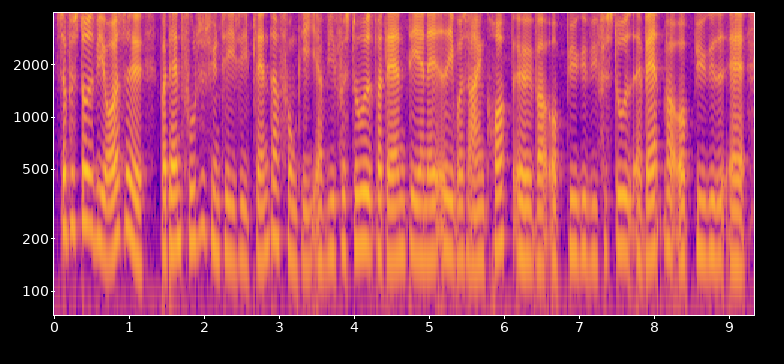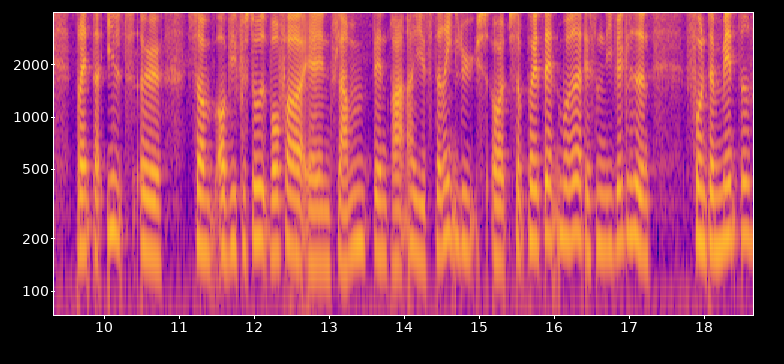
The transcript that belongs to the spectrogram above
så forstod vi også, hvordan fotosyntese i planter fungerer. Vi forstod, hvordan DNA'et i vores egen krop øh, var opbygget. Vi forstod, at vand var opbygget af brint og ilt. Øh, som, og vi forstod, hvorfor en flamme den brænder i et lys. Og så på den måde er det sådan i virkeligheden fundamentet,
